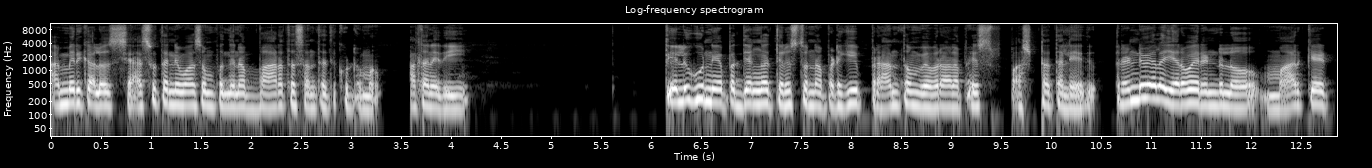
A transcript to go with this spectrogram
అమెరికాలో శాశ్వత నివాసం పొందిన భారత సంతతి కుటుంబం. అతనిది తెలుగు నేపథ్యంగా తెలుస్తున్నప్పటికీ ప్రాంతం వివరాలపై స్పష్టత లేదు. రెండు వేల ఇరవై రెండులో మార్కెట్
